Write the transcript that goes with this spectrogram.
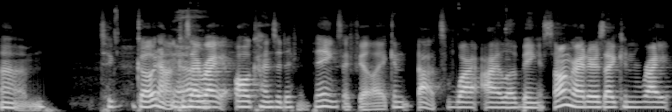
um to go down because yeah. I write all kinds of different things. I feel like, and that's why I love being a songwriter. Is I can write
